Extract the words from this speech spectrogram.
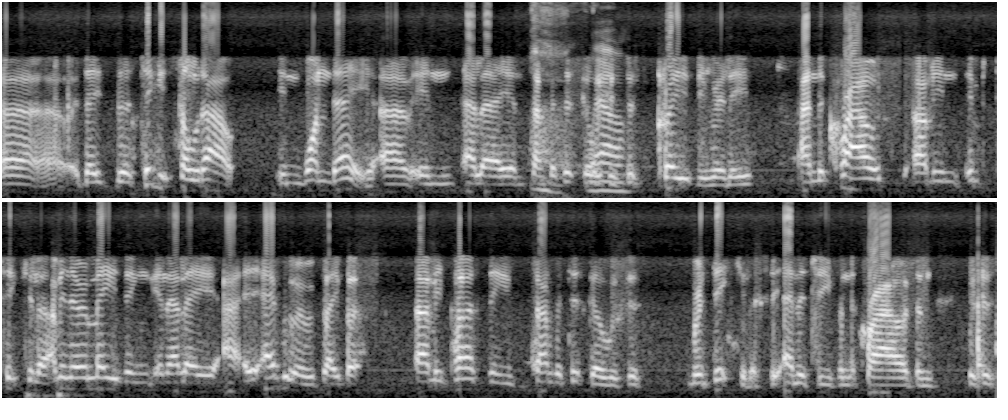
uh, they, the tickets sold out in one day uh, in LA and San Francisco, wow. which is just crazy, really. And the crowds, I mean, in particular, I mean, they're amazing in LA, uh, everywhere we play, but I mean, personally, San Francisco was just ridiculous. The energy from the crowd and was just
